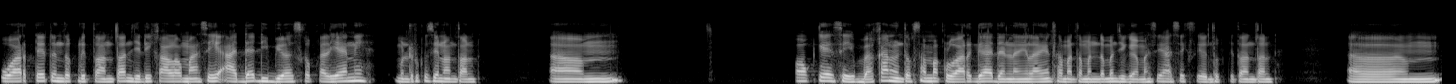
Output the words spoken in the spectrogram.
worth it untuk ditonton. Jadi kalau masih ada di bioskop kalian nih menurutku sih nonton. Um, oke okay sih bahkan untuk sama keluarga dan lain-lain sama teman-teman juga masih asik sih untuk ditonton. Um,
